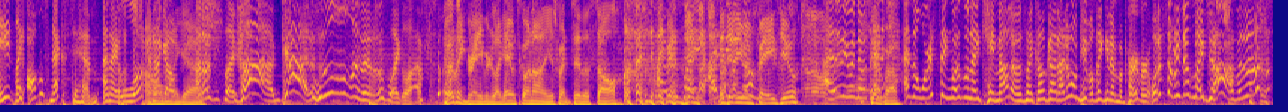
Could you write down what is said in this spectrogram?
in, like almost next to him. And I look and Oh I go, and I was just like, "Ha, God!" And it was like left. It would have been great if you were like, "Hey, what's going on?" And you just went to the stall. I was like, I it didn't, even faze you. I didn't even know. Yeah, and, bro. and the worst thing was when I came out, I was like, "Oh God, I don't want people thinking I'm a pervert. What if somebody knows my job?" And I was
